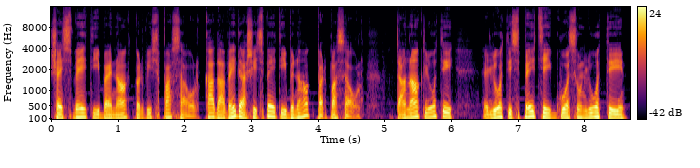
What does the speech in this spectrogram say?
šai svētībai nākt par visu pasauli. Kādā veidā šī svētība nāk par pasauli? Tā nāk ļoti, ļoti spēcīgos un ļoti uh,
